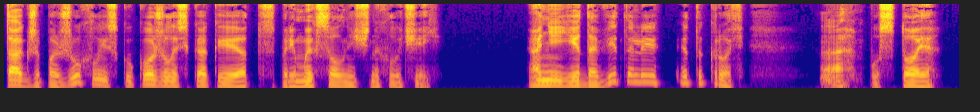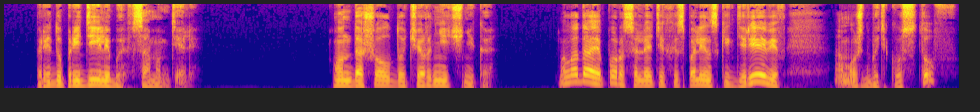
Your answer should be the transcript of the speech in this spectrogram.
так же пожухла и скукожилась, как и от прямых солнечных лучей. А не ядовита ли это кровь? А, пустое. Предупредили бы в самом деле. Он дошел до черничника. Молодая поросль этих исполинских деревьев, а может быть кустов,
